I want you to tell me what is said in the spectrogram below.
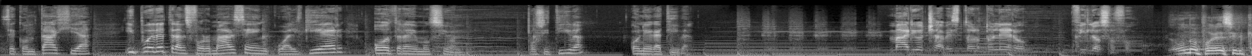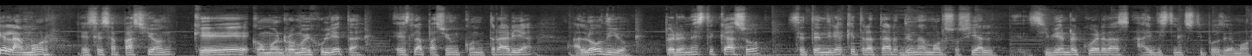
se contagia y puede transformarse en cualquier otra emoción, positiva o negativa. Mario Chávez Tortolero filósofo. Uno puede decir que el amor es esa pasión que, como en Romeo y Julieta, es la pasión contraria al odio. Pero en este caso se tendría que tratar de un amor social. Si bien recuerdas, hay distintos tipos de amor.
